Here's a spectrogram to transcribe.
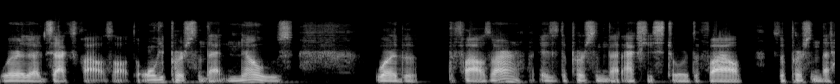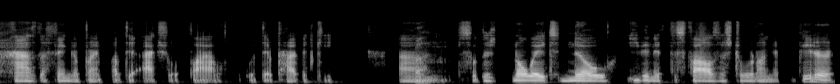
where the exact files are. The only person that knows where the, the files are is the person that actually stored the file. The person that has the fingerprint of the actual file with their private key. Um, right. So there's no way to know, even if the files are stored on your computer,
